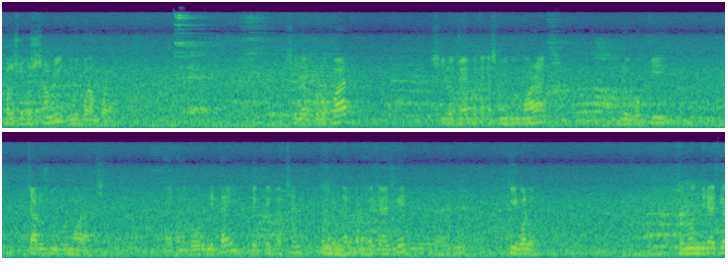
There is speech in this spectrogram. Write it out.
সরস্ব গোস্বামী, গুরু পরম্পরা। শিল প্রভুপাদ শিল জয় পতাকা স্বামী গুরু মহারাজ, ছিল ভক্তি চারুস্বামী গুরু মহারাজ। এখানে এখানে গৌরনীতাই দেখতেই পাচ্ছেন, সুন্দর করা হয়েছে আজকে। কি বলো? তো মন্দিরে আজকে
